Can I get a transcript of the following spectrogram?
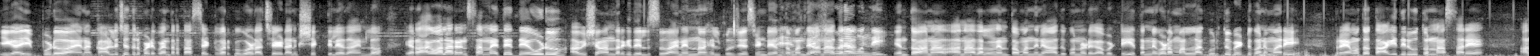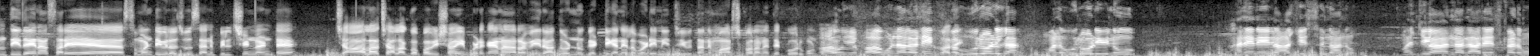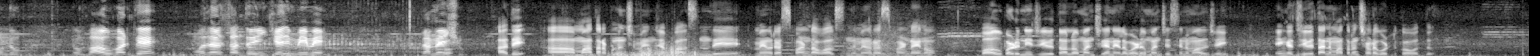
ఇక ఇప్పుడు ఆయన కాళ్ళు చేతులు పడిపోయిన తర్వాత సెట్ వర్క్ కూడా చేయడానికి శక్తి లేదు ఆయనలో. ఇక రాఘవ లారెన్స్ అన్న అయితే దేవుడు ఆ విషయం అందరికీ తెలుసు. ఆయన ఎన్నో హెల్ప్లు చేసిండు. ఎంతో మంది ఆయన అనాథల కూడా ఉంది. ఎంతో అనా అనాథలను ఎంతో మందిని ఆదుకున్నాడు కాబట్టి ఇతన్ని కూడా మళ్ళా గుర్తుపెట్టుకొని మరి ప్రేమతో తాగి తిరుగుతున్నా సరే అంత ఇదైనా సరే సుమన్ టీవీలో చూసి ఆయన పిలిచిండంటే చాలా చాలా గొప్ప విషయం. ఇప్పటికైనా రవి రాథోడ్ నువ్వు గట్టిగా నిలబడి నీ జీవితాన్ని మార్చుకోవాలని అయితే కోరుకుంటున్నాను బాగు బాగుండాలని. ఊరోడిగా మన ఊరోడివి నువ్వు. అని నేను ఆశిస్తున్నాను. మంచిగా అన్న నారేజ్ కాడ ఉండు. నువ్వు బాగుపడితే మొదలు సంతోషించేది మేమే. రమేష్. అది మా తరపు నుంచి మేము చెప్పాల్సింది మేము రెస్పాండ్ అవ్వాల్సింది మేము రెస్పాండ్ అయినాం. బాగుపడు నీ జీవితంలో మంచిగా నిలబడు మంచి సినిమాలు చేయి. ఇంకా జీవితాన్ని మాత్రం చెడగొట్టుకోవద్దు.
